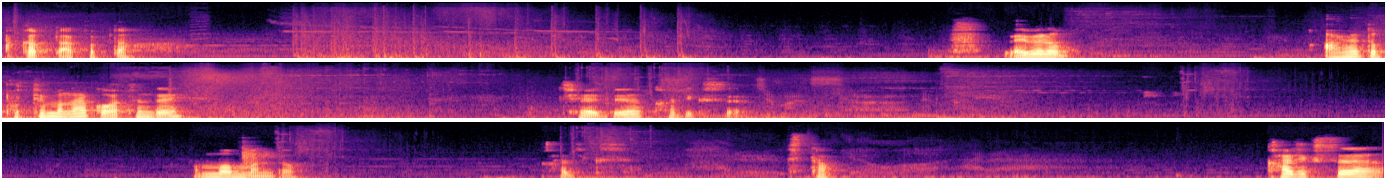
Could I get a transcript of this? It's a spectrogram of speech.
아깝다 아깝다. 레벨업 안 해도 버틸만 할 것 같은데. 제드 카직스. 한 번만 더. 카직스 스탑 카직스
